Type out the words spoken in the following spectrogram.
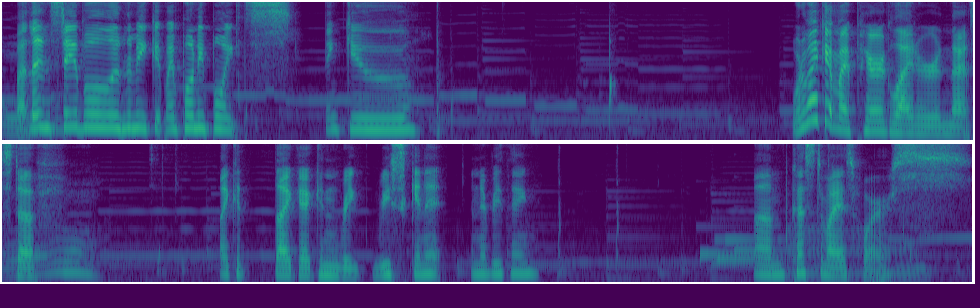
Wetland stable, and let me get my pony points. Thank you. Where do I get my paraglider and that stuff? Like it, like I can re reskin it and everything. Um, customize horse.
